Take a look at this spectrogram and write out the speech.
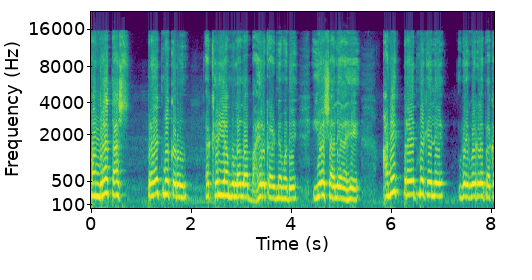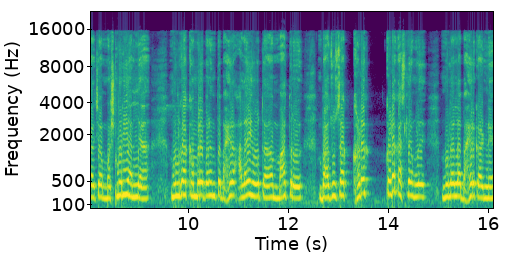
पंधरा तास प्रयत्न करून अखेर या मुलाला बाहेर काढण्यामध्ये यश आले आहे. अनेक प्रयत्न केले. वेगवेगळ्या प्रकारच्या मशनरी आणल्या. मुलगा कमरेपर्यंत बाहेर आलाही होता. मात्र बाजूचा खडक कडक असल्यामुळे मुलाला बाहेर काढणे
